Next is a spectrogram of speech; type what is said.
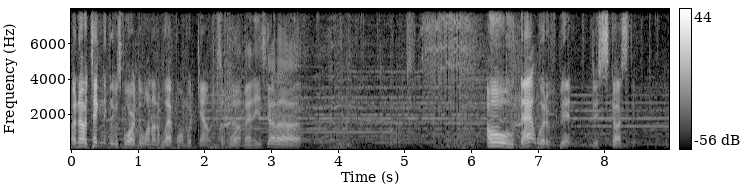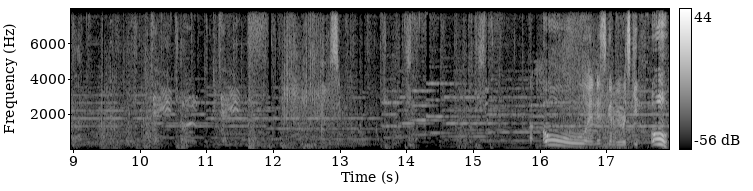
Oh no, technically it was four. The one on the platform would count. So four. Well, man, he's got a. Oh, that would have been disgusting. Uh, oh, and this is gonna be risky. Oh,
